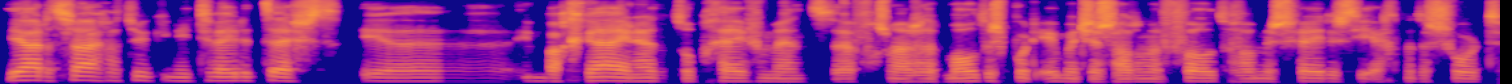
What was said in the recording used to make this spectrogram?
Ja, dat zagen we natuurlijk in die tweede test in Bahrein. Hè, dat op een gegeven moment, volgens mij was het Motorsport Images, hadden een foto van Mercedes die echt met een soort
